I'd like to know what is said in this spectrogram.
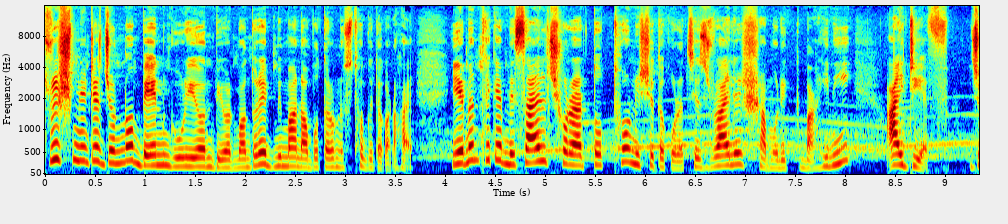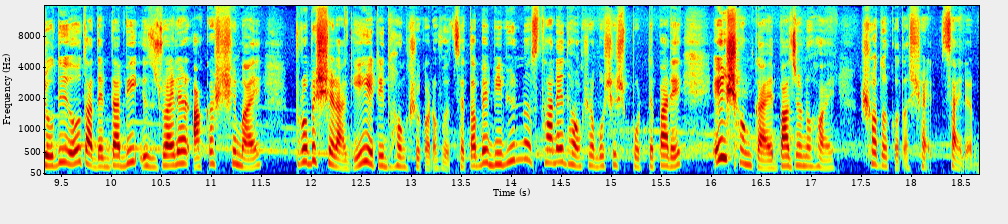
ত্রিশ মিনিটের জন্য বেন গুরিয়ন বিমানবন্দরে বিমান অবতরণ স্থগিত করা হয়। ইয়েমেন থেকে মিসাইল ছোড়ার তথ্য নিশ্চিত করেছে ইসরায়েলের সামরিক বাহিনী, আইডিএফ। যদিও তাদের দাবি ইসরায়েলের আকাশসীমায় প্রবেশের আগে এটি ধ্বংস করা হয়েছে। তবে বিভিন্ন স্থানে ধ্বংসাবশেষ পড়তে পারে এই শঙ্কায় বাজানো হয় সতর্কতা সাই- সাইরেন।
